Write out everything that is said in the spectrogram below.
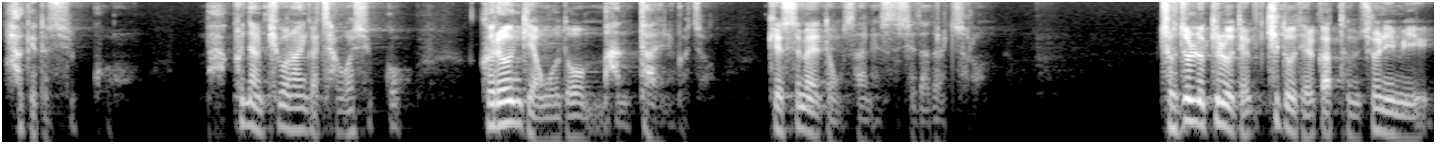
하기도 싫고 막 그냥 피곤하니까 자고 싶고 그런 경우도 많다 이런 거죠. 게스메 동산에서 제자들처럼 저절로 기도 될 것 같으면 주님이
